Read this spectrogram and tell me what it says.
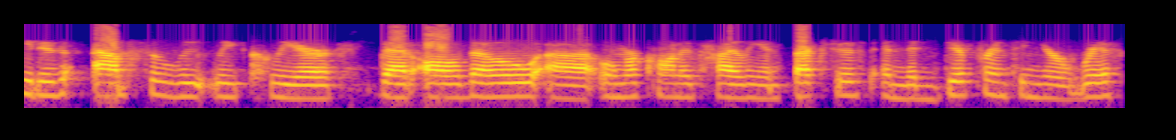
It is absolutely clear that although uh, Omicron is highly infectious, and the difference in your risk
